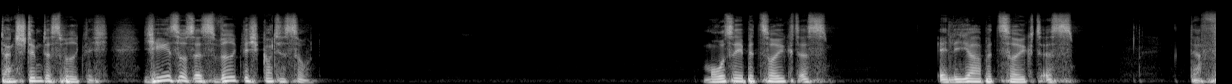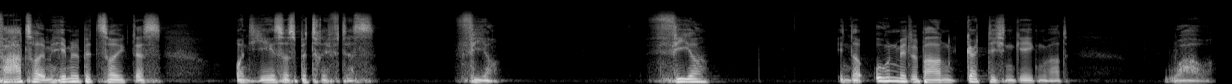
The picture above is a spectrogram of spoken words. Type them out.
Dann stimmt es wirklich. Jesus ist wirklich Gottes Sohn. Mose bezeugt es, Elia bezeugt es, der Vater im Himmel bezeugt es und Jesus betrifft es. Vier. Vier in der unmittelbaren göttlichen Gegenwart. Wow.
